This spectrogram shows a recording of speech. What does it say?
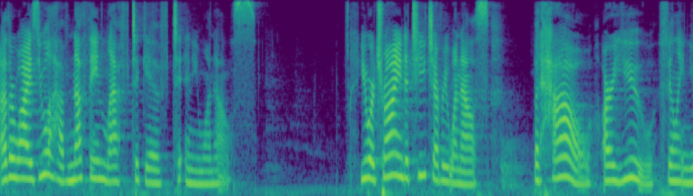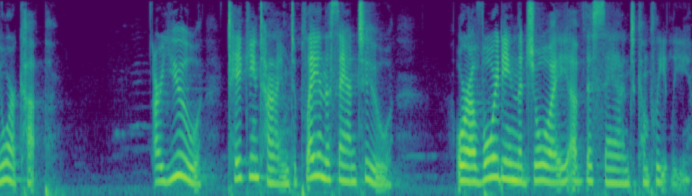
Otherwise, you will have nothing left to give to anyone else. You are trying to teach everyone else, but how are you filling your cup? Are you taking time to play in the sand too, or avoiding the joy of the sand completely?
